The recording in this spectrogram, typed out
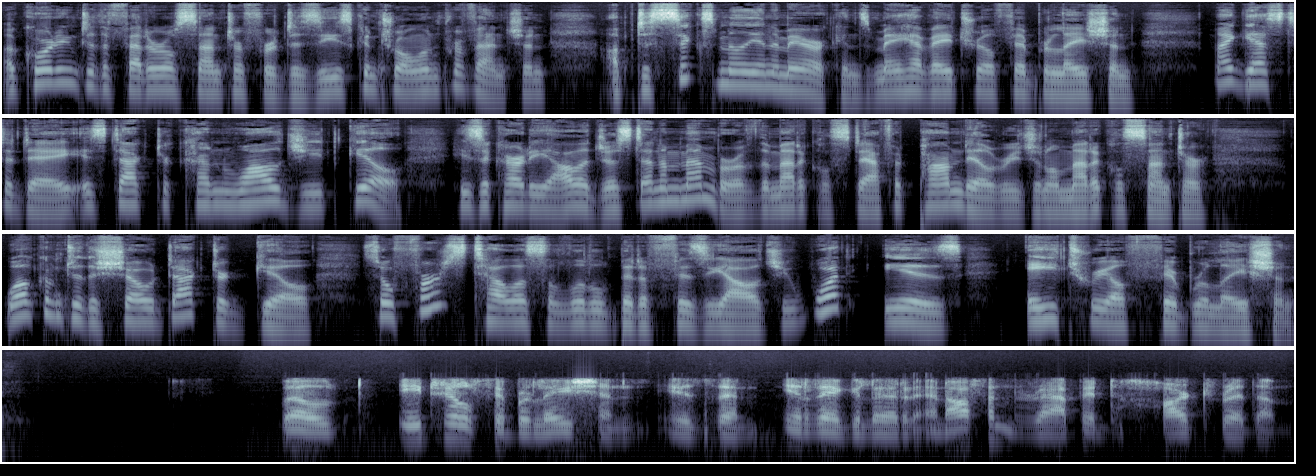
According to the Federal Center for Disease Control and Prevention, up to 6 million Americans may have atrial fibrillation. My guest today is Dr. Kanwaljit Gill. He's a cardiologist and a member of the medical staff at Palmdale Regional Medical Center. Welcome to the show, Dr. Gill. So, first, tell us a little bit of physiology. What is atrial fibrillation? Well, atrial fibrillation is an irregular and often rapid heart rhythm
